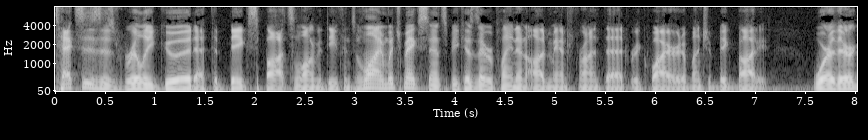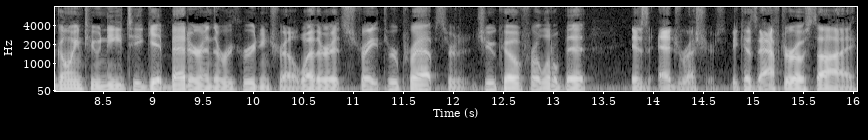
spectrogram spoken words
Texas is really good at the big spots along the defensive line, which makes sense because they were playing an odd man front that required a bunch of big bodies. Where they're going to need to get better in the recruiting trail, whether it's straight through preps or JUCO for a little bit, is edge rushers. Because after Ossai,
